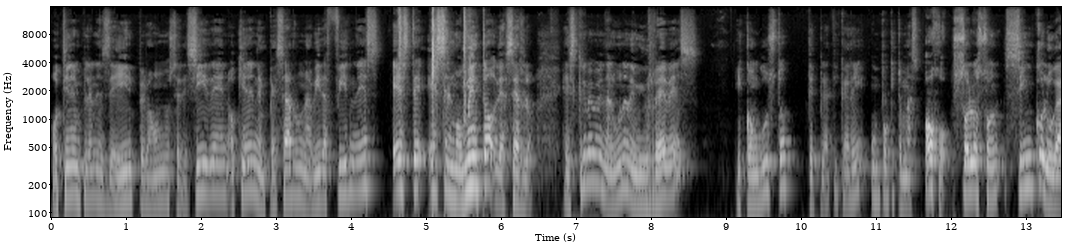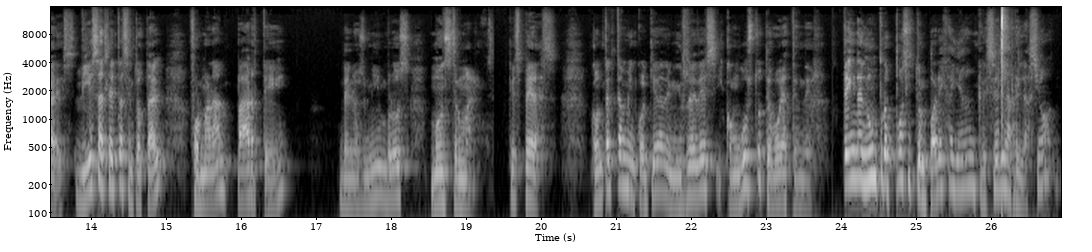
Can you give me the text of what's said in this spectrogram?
o tienen planes de ir pero aún no se deciden o quieren empezar una vida fitness, este es el momento de hacerlo. Escríbeme en alguna de mis redes y con gusto te platicaré un poquito más. Ojo, solo son 5 lugares. 10 atletas en total formarán parte de los miembros Monster Mind. ¿Qué esperas? Contáctame en cualquiera de mis redes y con gusto te voy a atender. Tengan un propósito en pareja y hagan crecer la relación.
